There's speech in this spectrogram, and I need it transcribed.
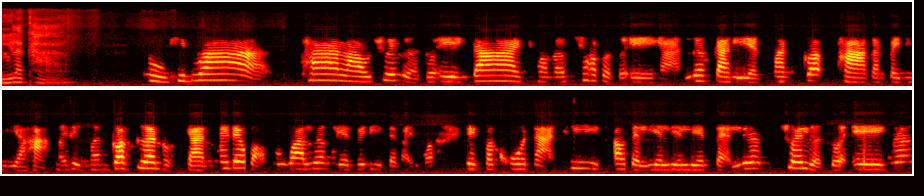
นี้ล่ะคะหนูคิดว่าถ้าเราช่วยเหลือตัวเองได้มีความรับผิดชอบต่อตัวเองอะ เรื่องการเรียนมันก็พากันไปดีอะค่ะหมายถึงมันก็เกื้อหนุนกันไม่ได้บอกเพราะว่าเรื่องเรียนไม่ดีแต่หมายถึงว่า เด็กบางคนอะที่เอาแต่เรียนเรียนเรียนแต่เรื่องช่วยเหลือตัวเอง เรื่อง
